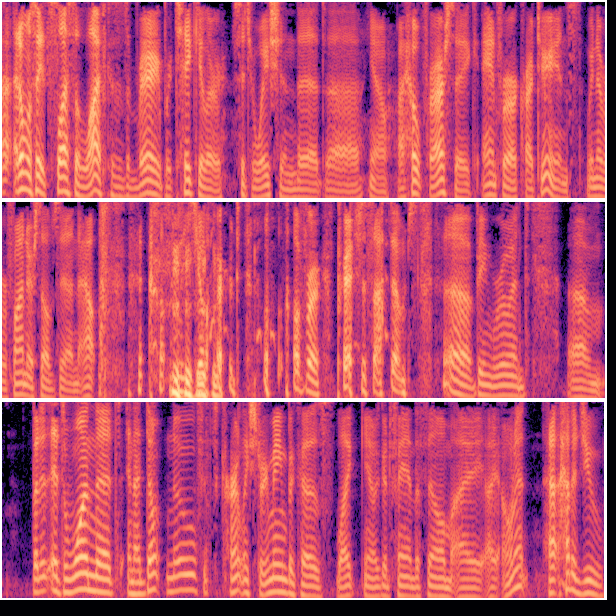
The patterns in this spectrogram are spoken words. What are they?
I don't want to say it's slice of life because it's a very particular situation that, uh, you know, I hope for our sake and for our criterions, we never find ourselves in out, out in the yard of our precious items uh, being ruined. Um, but it, it's one that, and I don't know if it's currently streaming because, like, you know, a good fan of the film, I, I own it. How, how did you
